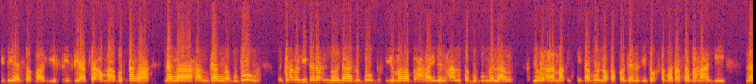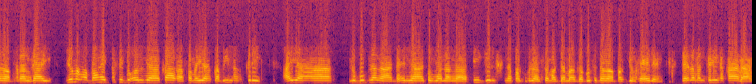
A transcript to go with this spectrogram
Ito yan sa Baguio City at ah, umabot na nga ng ah, hanggang ah, bubong. Kara literal no, na lubog yung mga bahay dahil halos sa bubong na lang yung ah, makikita mo no, kapag ano, dito sa mataas na bahagi ng ah, barangay. Yung mga bahay kasi doon nga, Kara, sa may ng creek ay ah, lubog na nga dahil nga itong walang ah, tigil na pag-ulan sa magdamaga busod na nga bagyong Helen. Dahil naman kanina, Kara,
